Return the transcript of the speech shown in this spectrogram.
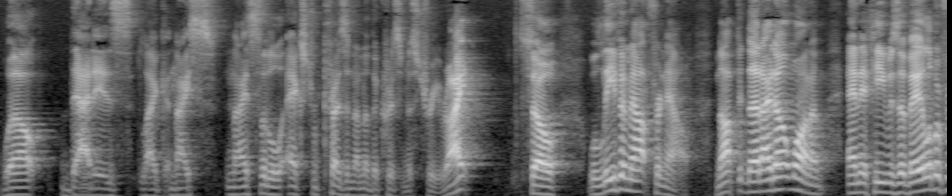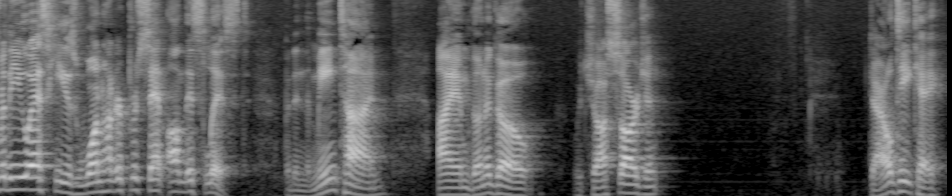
well, that is like a nice, nice little extra present under the Christmas tree, right? So we'll leave him out for now. Not that I don't want him. And if he was available for the U.S., he is 100% on this list. But in the meantime, I am going to go with Josh Sargent, Daryl Dike,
